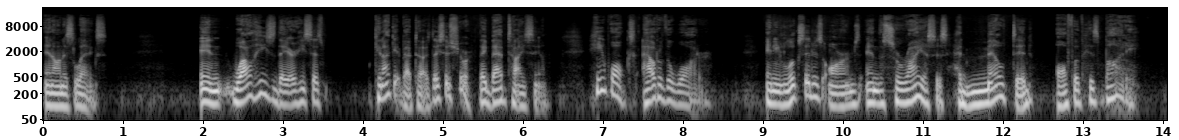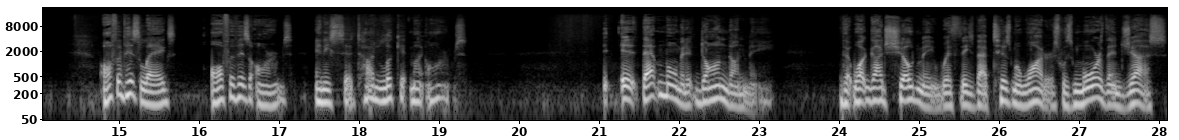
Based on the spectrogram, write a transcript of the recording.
and on his legs. And while he's there, he says, Can I get baptized? They said, Sure. They baptize him. He walks out of the water and he looks at his arms, and the psoriasis had melted off of his body, off of his legs, off of his arms and he said, Todd, look at my arms. At that moment, it dawned on me that what God showed me with these baptismal waters was more than just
